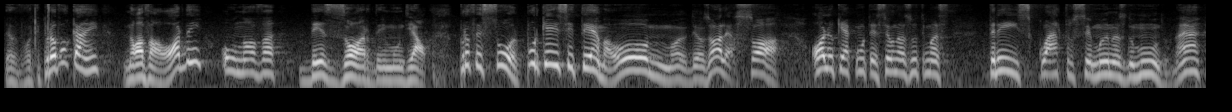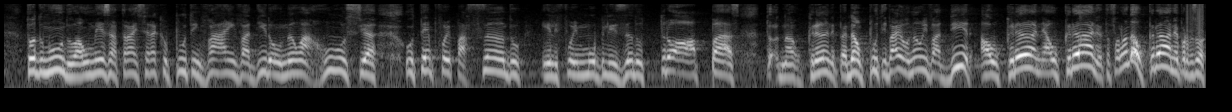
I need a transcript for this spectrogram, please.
eu vou te provocar, hein? Nova ordem ou nova desordem mundial? Professor, por que esse tema? Oh, meu Deus, olha só. Olha o que aconteceu nas últimas três, quatro semanas no mundo, né? Todo mundo, há um mês atrás, será que o Putin vai invadir ou não a Rússia? O tempo foi passando, ele foi mobilizando tropas na Ucrânia, perdão, Putin vai ou não invadir a Ucrânia, a Ucrânia, estou falando da Ucrânia, professor.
